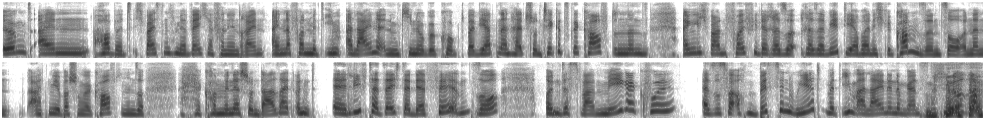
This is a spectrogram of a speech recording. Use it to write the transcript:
irgendeinen Hobbit, ich weiß nicht mehr welcher von den dreien, einen davon mit ihm alleine in einem Kino geguckt, weil wir hatten dann halt schon Tickets gekauft und dann eigentlich waren voll viele reser reserviert, die aber nicht gekommen sind so und dann hatten wir aber schon gekauft und dann so, ach ja komm, wenn ihr schon da seid und äh, lief tatsächlich dann der Film so und das war mega cool. Also es war auch ein bisschen weird mit ihm alleine in einem ganzen Kinosaal,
